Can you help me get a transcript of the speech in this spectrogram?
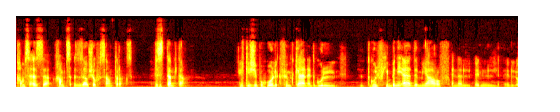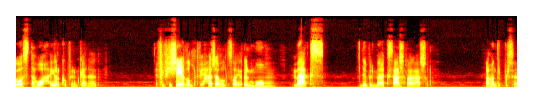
خمس أجزاء. خمس أجزاء وشوف ال soundtracks تستمتع. هيك يجيبوهولك في مكان. تقول تقول في بني آدم يعرف إن ال... إن ال- ال OST هو حيركب في المكان هذا. في في شيء غلط في حاجة غلط صاير. المهم max level max عشرة على عشرة. 100%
